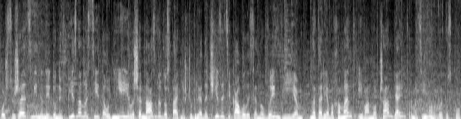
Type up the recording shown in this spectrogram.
Хоч сюжет змінений до невпізнаності, та однієї лише назви достатньо, щоб глядачі зацікавилися новим вієм. Наталія Бахамент, Іван Мовчан для інформаційного випуску.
